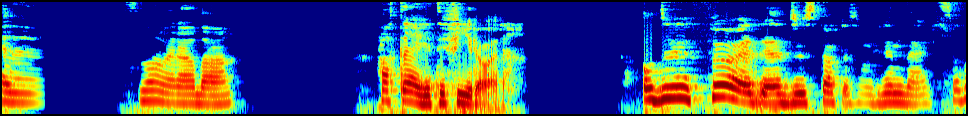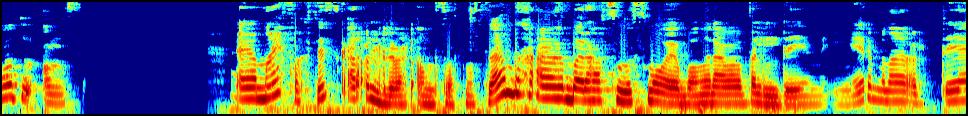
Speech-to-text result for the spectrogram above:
Eh, så nå har jeg da hatt eget i fire år. Og du, før du startet som gründer, så var du ansatt? Eh, nei, faktisk. Jeg har aldri vært ansatt noe sted. Jeg har bare hatt sånne småjobber når jeg var veldig yngre, men jeg har alltid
